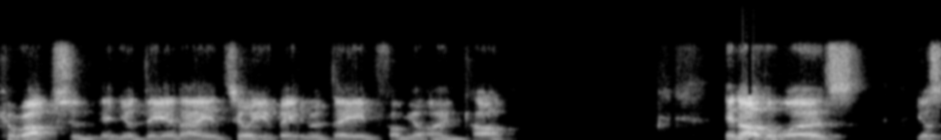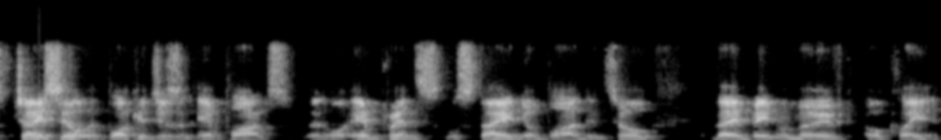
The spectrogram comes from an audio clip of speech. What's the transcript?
corruption in your DNA until you've been redeemed from your own karma. In other words, your J-seal blockages and implants or imprints will stay in your blood until they've been removed or cleared.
